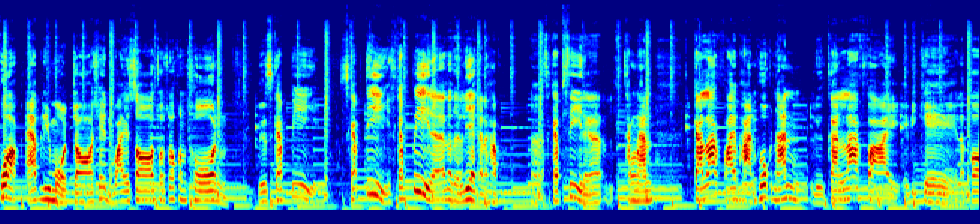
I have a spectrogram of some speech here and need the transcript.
พวกแอปรีโมทจอ เช่น w i s o Total Control หรือ Scapy Scapy Scapy อะไรแล้วแต่จะเรียกกันนะครับอ่า Scapy อะไรนะทั้งนั้น การลากไฟล์ผ่านพวกนั้น หรือการลากไฟล์ APK แล้วก็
